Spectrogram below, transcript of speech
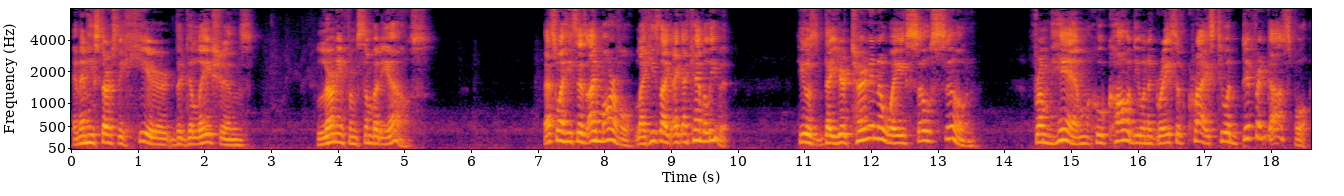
And then he starts to hear the Galatians learning from somebody else. That's why he says, I marvel. Like, he's like, I, I can't believe it. He was that you're turning away so soon from him who called you in the grace of Christ to a different gospel.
